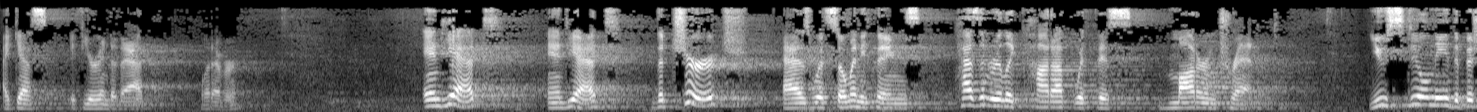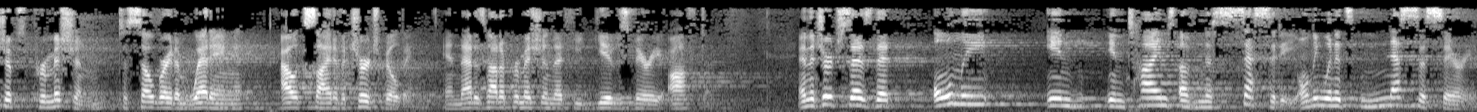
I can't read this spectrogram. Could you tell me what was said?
I guess if you're into that, whatever. And yet, and yet, the church, as with so many things, hasn't really caught up with this modern trend. You still need the bishop's permission to celebrate a wedding outside of a church building, and that is not a permission that he gives very often. And the church says that only in, in times of necessity, only when it's necessary,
